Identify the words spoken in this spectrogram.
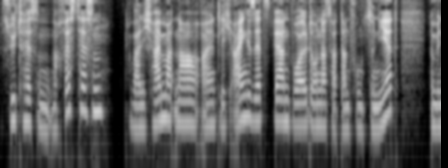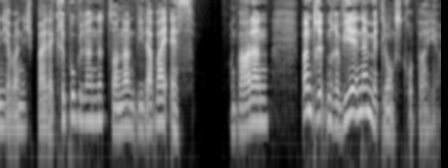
Südhessen nach Westhessen, weil ich heimatnah eigentlich eingesetzt werden wollte und das hat dann funktioniert. Dann bin ich aber nicht bei der Kripo gelandet, sondern wieder bei S und war dann beim dritten Revier in der Ermittlungsgruppe hier.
